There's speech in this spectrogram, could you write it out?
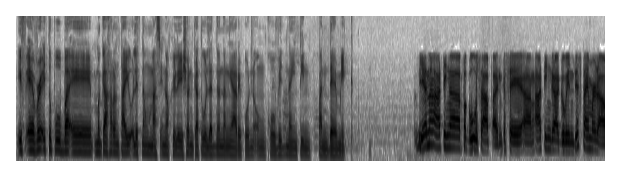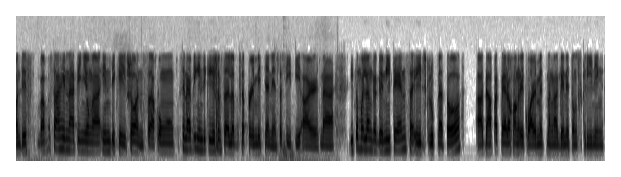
if ever ito po ba eh magkakaroon tayo ulit ng mass inoculation katulad nung nangyari po noong COVID-19 pandemic? Yan ang ating ah, pag-uusapan kasi ang ating gagawin this time around is babasahin natin yung ah, indications. sa kung sinabing indications sa lab sa permit niyan eh, sa CPR na dito mo lang gagamitin sa age group na to. Ah, dapat meron kang requirement ng ah, ganitong screening.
